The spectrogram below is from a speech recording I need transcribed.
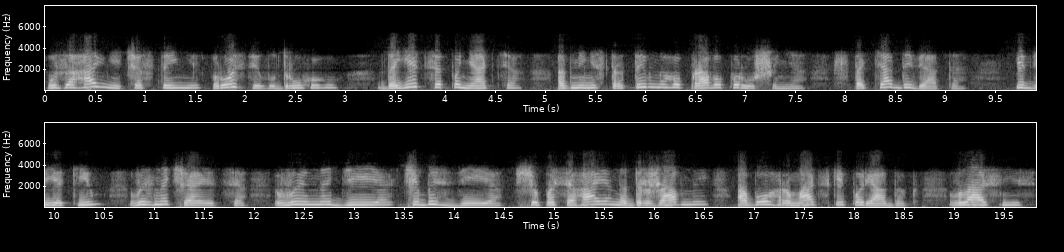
У загальній частині розділу 2 дається поняття адміністративного правопорушення стаття 9, під яким визначається винна дія чи бездія, що посягає на державний або громадський порядок, власність,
